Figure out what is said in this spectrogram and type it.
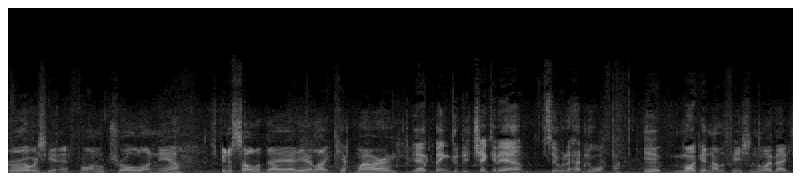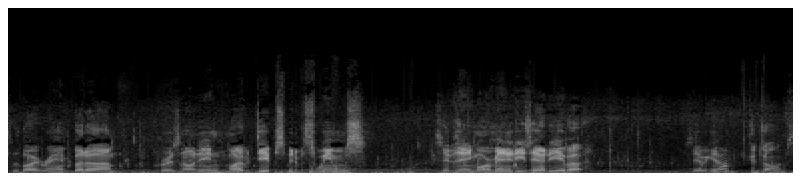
Alright, we're just getting our final trawl on now. It's been a solid day out here at Lake Kepwari. Yep, been good to check it out, see what it had to offer. Yep, might get another fish on the way back to the boat ramp, but um, cruising on in. Might have a dips, a bit of a swims. See if there's any more amenities out here, but see how we get on. Good times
